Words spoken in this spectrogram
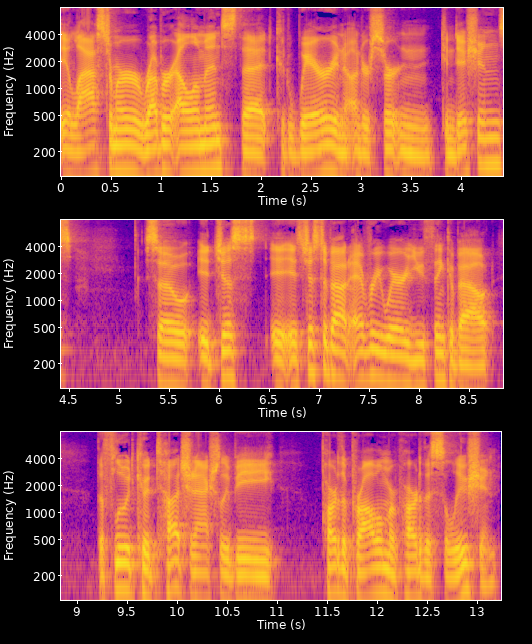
elastomer rubber elements that could wear in under certain conditions. So it just it's just about everywhere you think about the fluid could touch and actually be part of the problem or part of the solution.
